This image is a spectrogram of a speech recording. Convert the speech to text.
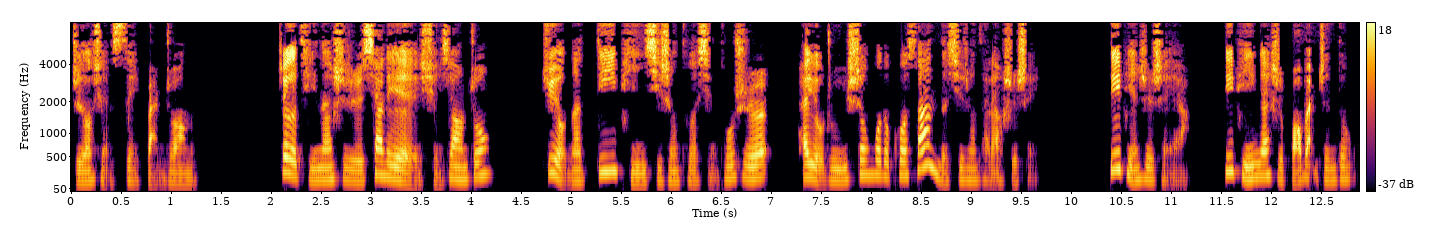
只能选 C 板状的。这个题呢是下列选项中具有呢低频吸声特性，同时。还有助于声波的扩散的吸声材料是谁？低频是谁呀？低频应该是薄板振动。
